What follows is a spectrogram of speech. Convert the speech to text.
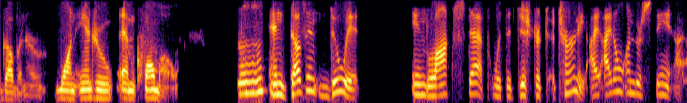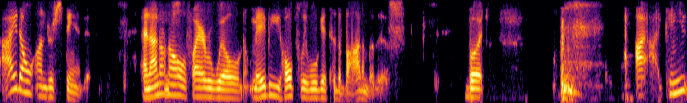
governor, one Andrew M. Cuomo, mm-hmm. and doesn't do it in lockstep with the district attorney. I, I don't understand. I, I don't understand it, and I don't know if I ever will. Maybe, hopefully, we'll get to the bottom of this. But I, I can you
